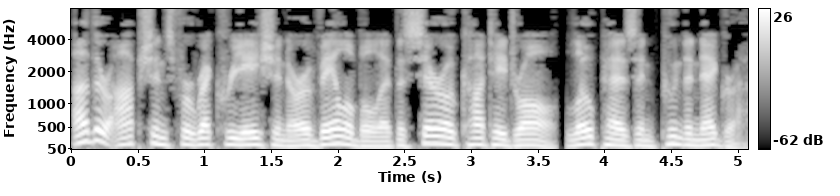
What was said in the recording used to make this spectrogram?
Other options for recreation are available at the Cerro Catedral, Lopez and Punta Negra.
